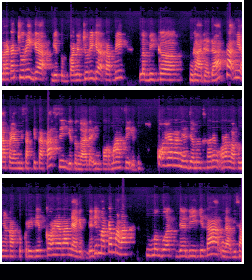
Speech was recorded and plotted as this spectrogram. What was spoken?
mereka curiga gitu, bukannya curiga tapi lebih ke nggak ada data nih apa yang bisa kita kasih gitu, nggak ada informasi gitu. Kok heran ya zaman sekarang orang nggak punya kartu kredit, kok heran ya gitu. Jadi mereka malah membuat jadi kita nggak bisa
